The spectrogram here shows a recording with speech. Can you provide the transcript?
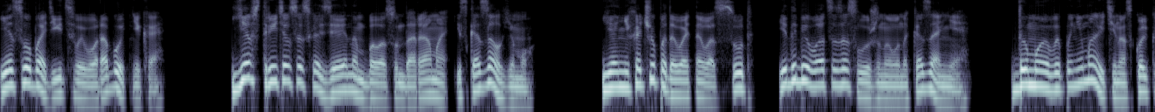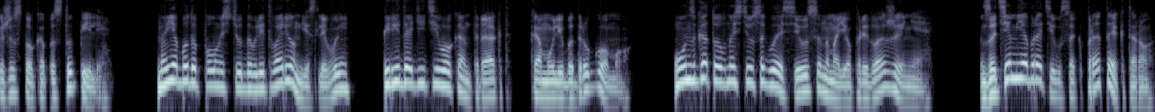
и освободить своего работника. Я встретился с хозяином Баласундарама и сказал ему, «Я не хочу подавать на вас суд и добиваться заслуженного наказания. Думаю, вы понимаете, насколько жестоко поступили. Но я буду полностью удовлетворен, если вы передадите его контракт кому-либо другому. Он с готовностью согласился на мое предложение. Затем я обратился к протектору.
